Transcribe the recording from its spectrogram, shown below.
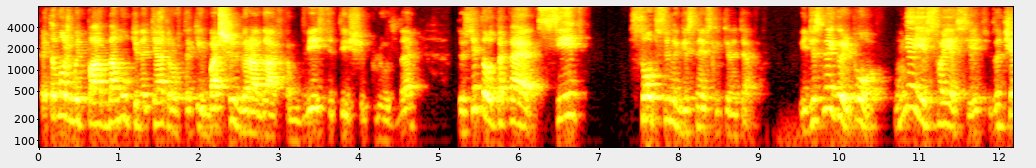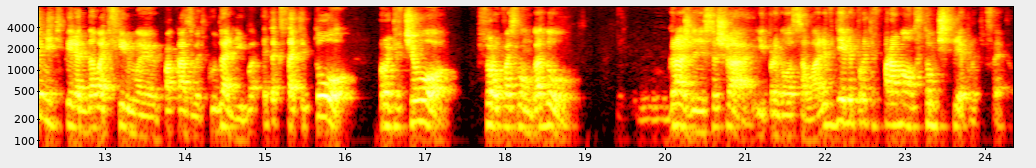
Это может быть по одному кинотеатру в таких больших городах, там 200 тысяч плюс, да. То есть это вот такая сеть собственных диснеевских кинотеатров. И Дисней говорит, о, у меня есть своя сеть, зачем мне теперь отдавать фильмы, показывать куда-либо? Это, кстати, то, против чего 1948 году граждане США и проголосовали в деле против Paramount, в том числе против этого.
